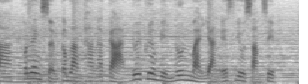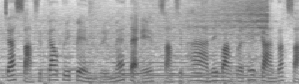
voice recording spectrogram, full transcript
าคก็เร่งเสริมกำลังทางอากาศด้วยเครื่องบินรุ่นใหม่อย่าง Su-30 Jazz 39 Gripen หรือแม้แต่ F-35 ในบางประเทศการรักษา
